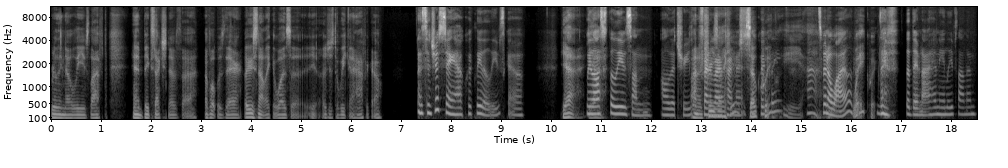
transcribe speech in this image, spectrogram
really no leaves left, and a big section of uh, of what was there. At least not like it was uh, you know, just a week and a half ago. It's interesting how quickly the leaves go. Yeah, We yeah. lost the leaves on all the trees on in front of our apartment so quickly. Yeah, It's been a while. way quick. They've that they've not had any leaves on them.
